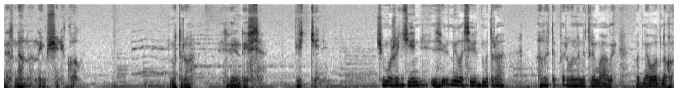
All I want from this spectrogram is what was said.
не знана ним ще ніколи. Дмитро звільнився від тіні. Чи, може, тінь звільнилася від Дмитра, але тепер вони не тримали одне одного.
